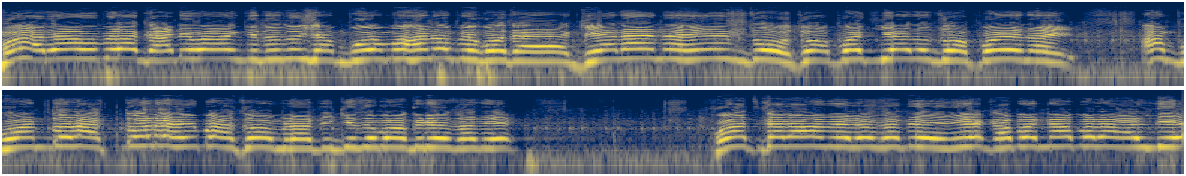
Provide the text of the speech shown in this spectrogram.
મારે હવે પેલા ગાડીવાળાને કીધું તું શંભુ મહાનો ભેગો થાય. ઘેરાય નહીં તો જોપ ગયા તો જોપાય નહીં. આમ ફોન તો રાખતો નહીં પાછો. હમણાંથી કીધું બગડ્યો સાથે ફોન કરાવવા મેળો સાથે એ ખબર ના પડે હાલ દે.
